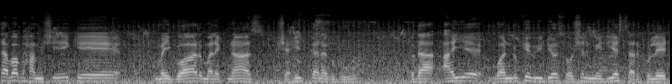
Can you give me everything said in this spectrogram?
सबब हमशे के मैं ग्वार मलिक नाज शहीद का नकबू खुदा, आइए वंडू के वीडियो सोशल मीडिया सर्कुलेट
